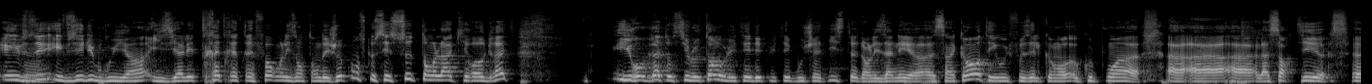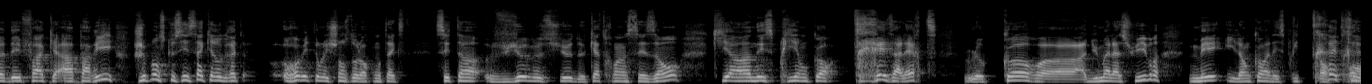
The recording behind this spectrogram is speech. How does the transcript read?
Et, ils, faisaient, ils, faisaient, du bruit, hein. ils y allaient très très très fort, on les entendait. Je pense que c'est ce temps-là qui regrette. Il regrette aussi le temps où il était député bouchatiste dans les années 50 euh, et où il faisait le coup de poing à, la sortie euh, des facs à Paris. Je pense que c'est ça qu'il regrette remettons les chances dans leur contexte. C'est un vieux monsieur de 96 ans qui a un esprit encore très alerte. Le corps euh, a du mal à suivre, mais il a encore un esprit très très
